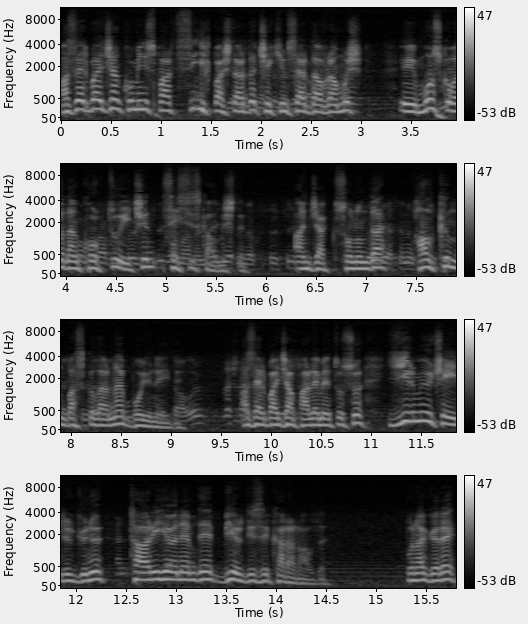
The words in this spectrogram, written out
Azerbaycan Komünist Partisi ilk başlarda çekimser davranmış, e, Moskova'dan korktuğu için sessiz kalmıştı. Ancak sonunda halkın baskılarına boyun eğdi. Azerbaycan parlamentosu 23 Eylül günü tarihi önemde bir dizi karar aldı. Buna göre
